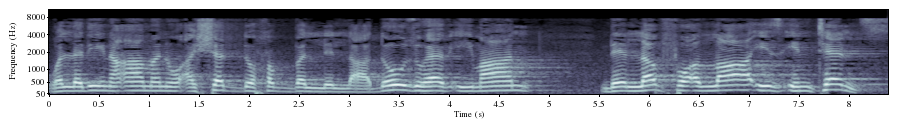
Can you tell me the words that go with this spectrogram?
والذين آمنوا أشد حبا لله Those who have iman, their love for Allah is intense.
